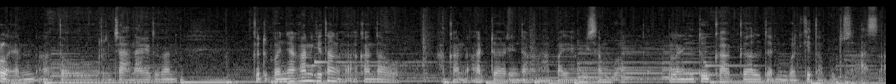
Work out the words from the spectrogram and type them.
plan atau rencana gitu kan ke depannya kan kita nggak akan tahu akan ada rintangan apa yang bisa membuat plan itu gagal dan membuat kita putus asa.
